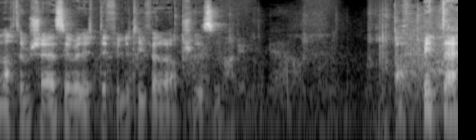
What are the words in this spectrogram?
Aber nach dem Scheiß hier werde ich definitiv eine abschließen. Doch bitte!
